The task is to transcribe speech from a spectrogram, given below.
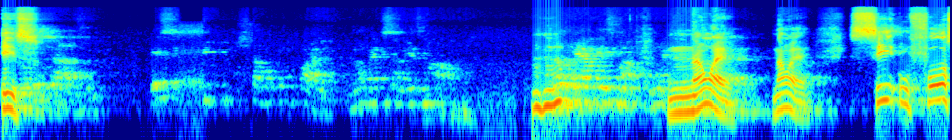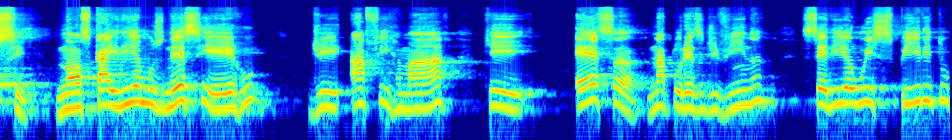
Isso. Uhum. Não é é, não é. Se o fosse, nós cairíamos nesse erro de afirmar que essa natureza divina seria o espírito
